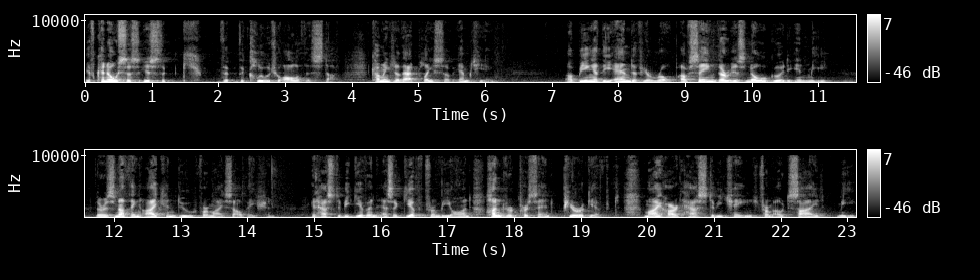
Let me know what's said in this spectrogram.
if kenosis is the, the, the clue to all of this stuff, coming to that place of emptying, of being at the end of your rope, of saying, There is no good in me, there is nothing I can do for my salvation. It has to be given as a gift from beyond, 100% pure gift. My heart has to be changed from outside me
